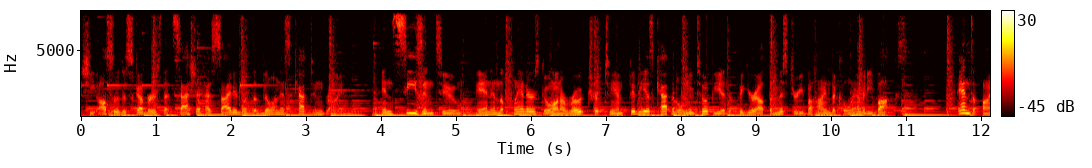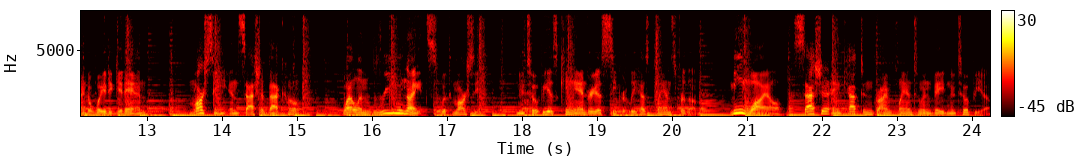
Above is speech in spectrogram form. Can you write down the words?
she also discovers that Sasha has sided with the villainous Captain Grime. In season 2, Anne and the Plantars go on a road trip to Amphibia's capital Newtopia to figure out the mystery behind the Calamity Box, and to find a way to get Anne, Marcy, and Sasha back home. While Anne reunites with Marcy, Newtopia's King Andrias secretly has plans for them. Meanwhile, Sasha and Captain Grime plan to invade Newtopia.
